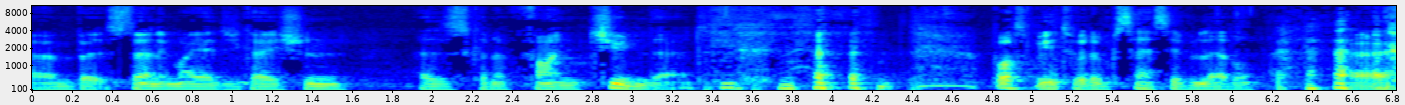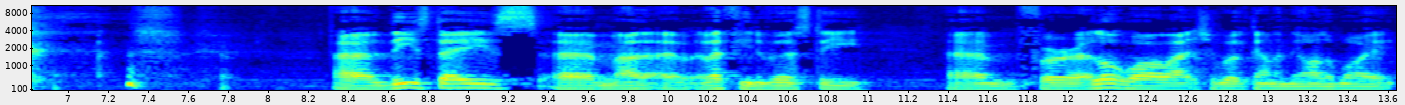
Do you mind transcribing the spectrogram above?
um, but certainly my education has kind of fine tuned that, possibly to an obsessive level. Uh, uh, these days, um, I, I left university um, for a little while. I actually worked down in the Isle of Wight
